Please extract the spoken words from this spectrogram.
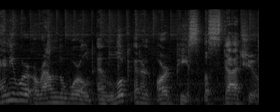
anywhere around the world and look at an art piece, a statue,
